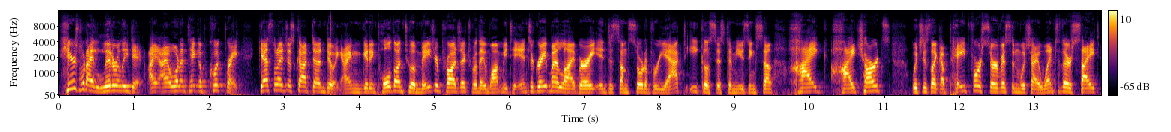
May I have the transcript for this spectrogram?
here's what I literally did. I, I want to take a quick break. Guess what I just got done doing? I'm getting pulled onto a major project where they want me to integrate my library into some sort of React ecosystem using some high high charts, which is like a paid for service in which I went to their site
